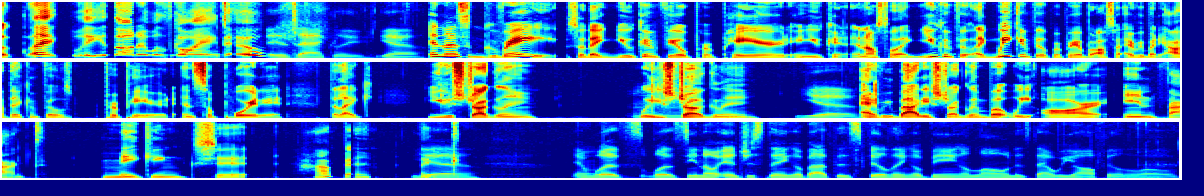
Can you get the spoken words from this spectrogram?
look like what you thought it was going to. Exactly. Yeah. And that's great so that you can feel prepared and you can, and also like you can feel like we can feel prepared, but also everybody out there can feel prepared and supported. That like you struggling, we Mhm. struggling, Yeah. everybody's struggling, but we are in fact making shit happen. like- yeah. And what's what's you know interesting about this feeling of being alone is that we all feel alone,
